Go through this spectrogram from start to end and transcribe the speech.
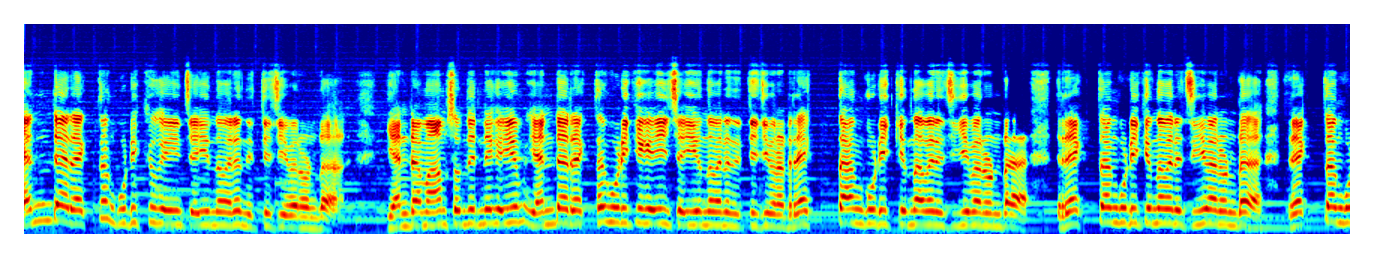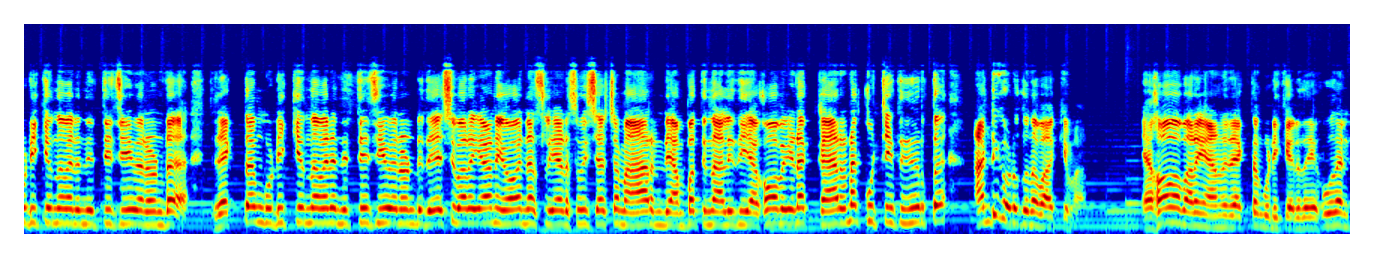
എന്റെ രക്തം കുടിക്കുകയും ചെയ്യുന്നവന് നിത്യജീവനുണ്ട്. എന്റെ മാംസം തിന്നുകയും എന്റെ രക്തം കുടിക്കുകയും ചെയ്യുന്നവന് നിത്യജീവനുണ്ട്. രക്തം കുടിക്കുന്നവന് ജീവനുണ്ട്. രക്തം കുടിക്കുന്നവന് ജീവനുണ്ട്. രക്തം കുടിക്കുന്നവന് നിത്യജീവനുണ്ട്. രക്തം കുടിക്കുന്നവന് നിത്യജീവനുണ്ട്. ദേശു പറയാണ് യോനസ്ലിയുടെ സുവിശേഷം ആറിന്റെ അമ്പത്തിനാല് ഇത് യഹോവയുടെ കരണക്കുറ്റി തീർത്ത് അടി കൊടുക്കുന്ന വാക്യമാണ്. യഹോവ പറയാണ് രക്തം കുടിക്കരുത്. യഹൂദൻ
